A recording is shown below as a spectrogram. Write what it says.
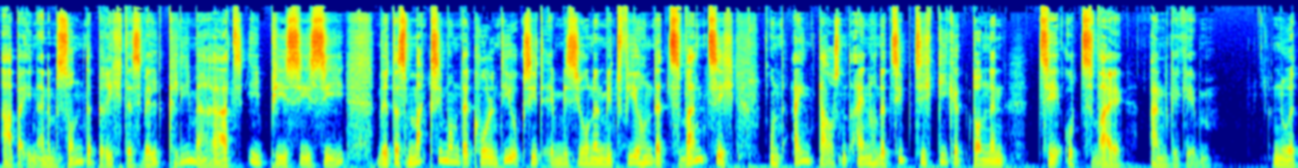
Aber in einem Sonderbericht des Weltklimarats IPCC wird das Maximum der Kohlendioxidemissionen mit 420 und 1170 Gigatonnen CO2 angegeben. Nur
